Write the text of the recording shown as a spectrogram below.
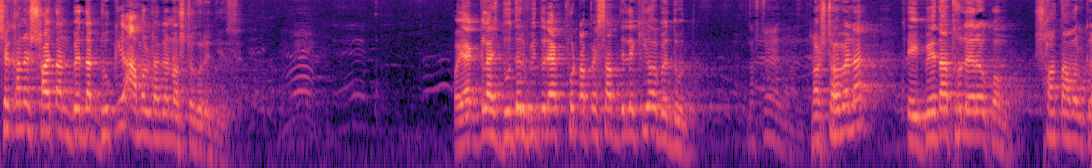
সেখানে শয়তান বেদার ঢুকে আমলটাকে নষ্ট করে দিয়েছে। ওই এক গ্লাস দুধের ভিতরে এক ফোঁটা পেশাব দিলে কি হবে দুধ? নষ্ট হবে না? এই বেদাত হলো এরকম সৎ আমলকে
